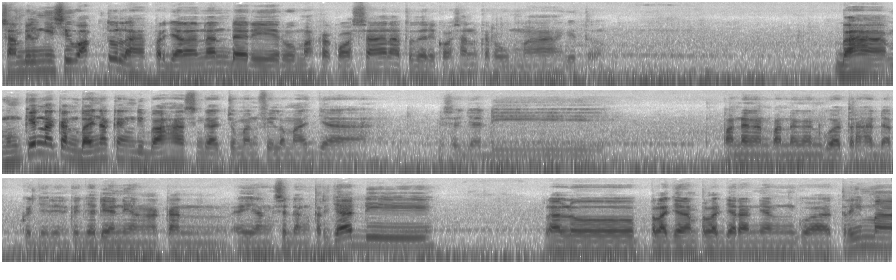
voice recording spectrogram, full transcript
sambil ngisi waktu lah perjalanan dari rumah ke kosan atau dari kosan ke rumah gitu. Bah mungkin akan banyak yang dibahas nggak cuman film aja. Bisa jadi pandangan-pandangan gue terhadap kejadian-kejadian yang akan eh, yang sedang terjadi. Lalu pelajaran-pelajaran yang gue terima.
